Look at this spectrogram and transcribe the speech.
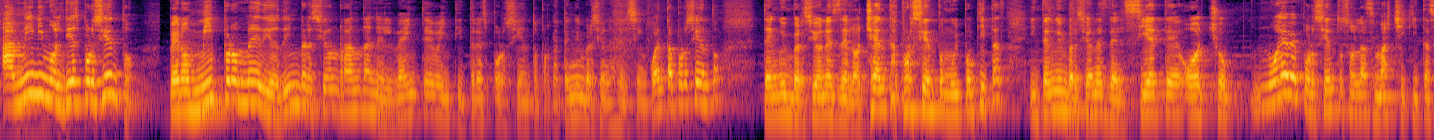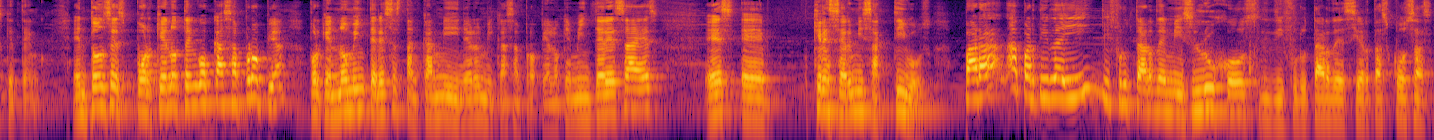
a mínimo el 10%. Pero mi promedio de inversión randa en el 20-23%, porque tengo inversiones del 50%, tengo inversiones del 80%, muy poquitas, y tengo inversiones del 7, 8, 9% son las más chiquitas que tengo. Entonces, ¿por qué no tengo casa propia? Porque no me interesa estancar mi dinero en mi casa propia. Lo que me interesa es, es eh, crecer mis activos, para a partir de ahí disfrutar de mis lujos y disfrutar de ciertas cosas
